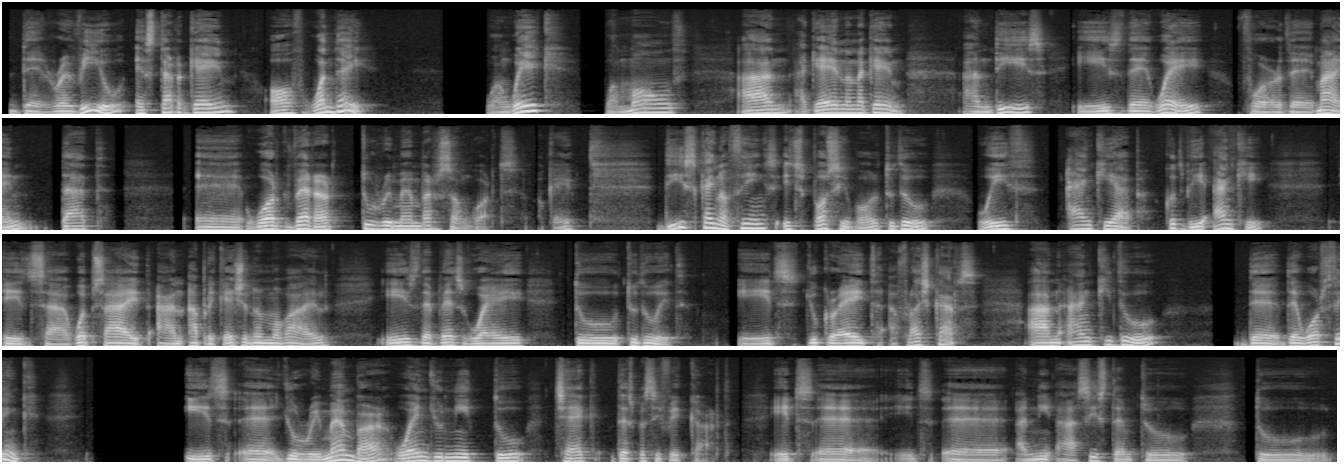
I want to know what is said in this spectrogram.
the review start again of one day one week one month and again and again. And this is the way for the mind that uh, work better to remember some words okay these kind of things it's possible to do with anki app. Could be anki. It's a website and application on mobile is the best way to to do it. It's you create a flashcards and anki do the the word thing. Is uh, you remember when you need to check the specific card. It's uh, it's uh, a, a system to to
